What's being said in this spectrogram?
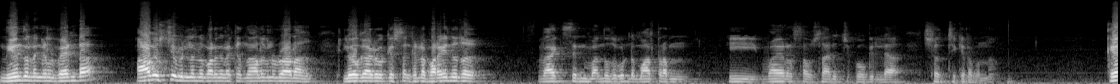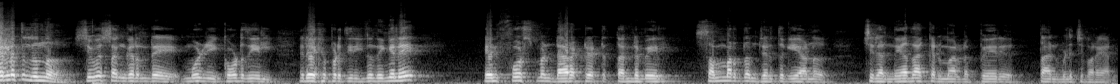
നിയന്ത്രണങ്ങൾ വേണ്ട. ആവശ്യമില്ലെന്ന് പറഞ്ഞു നടക്കുന്ന ആളുകളോടാണ് ലോകാരോഗ്യ സംഘടന പറയുന്നത്. വാക്സിൻ വന്നതുകൊണ്ട് മാത്രം ഈ വൈറസ് അവസാനിച്ചു പോകില്ല. ശ്രദ്ധിക്കണമെന്ന്. കേരളത്തിൽ നിന്ന് ശിവശങ്കറിന്റെ മൊഴി കോടതിയിൽ രേഖപ്പെടുത്തിയിരിക്കുന്നത് ഇങ്ങനെ. എൻഫോഴ്സ്മെന്റ് ഡയറക്ടറേറ്റ് തന്റെ മേൽ സമ്മർദ്ദം ചെലുത്തുകയാണ്. ചില നേതാക്കന്മാരുടെ പേര് താൻ വിളിച്ചു പറയാൻ.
